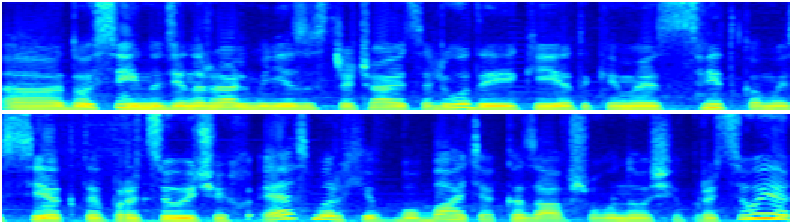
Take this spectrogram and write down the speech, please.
е, досі іноді, на жаль, мені зустрічаються люди, які є такими свідками секти працюючих есмерхів, бо батя казав, що воно ще працює. Е,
